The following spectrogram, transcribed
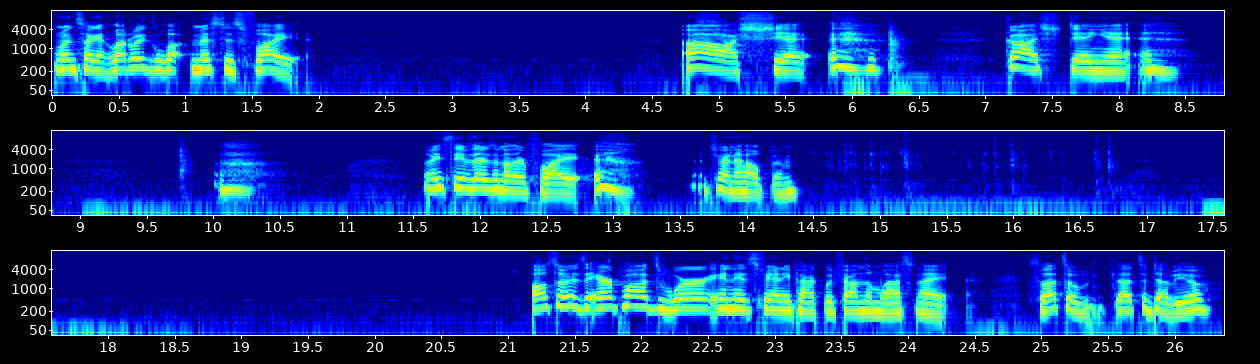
One second. Ludwig lo- missed his flight. Oh, shit. Gosh dang it. Let me see if there's another flight. I'm trying to help him. Also, his AirPods were in his fanny pack. We found them last night. So that's a that's a W.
